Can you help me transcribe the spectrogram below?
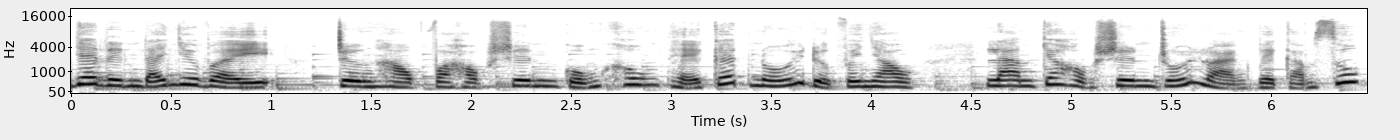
Gia đình đã như vậy, trường học và học sinh cũng không thể kết nối được với nhau, làm cho học sinh rối loạn về cảm xúc.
